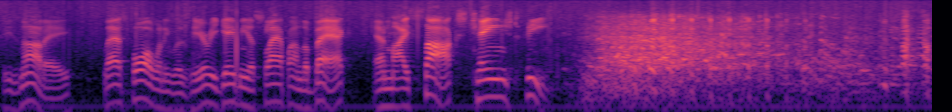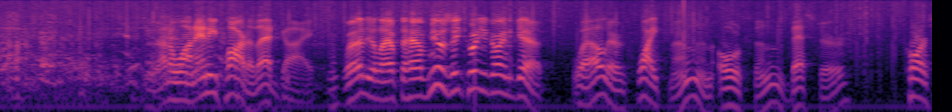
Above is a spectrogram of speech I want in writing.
He's not, eh? Last fall when he was here, he gave me a slap on the back, and my socks changed feet. I don't want any part of that guy. Well, you'll have to have music. Who are you going to get? Well, there's Whiteman and Olsen, Bestor. Of course,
